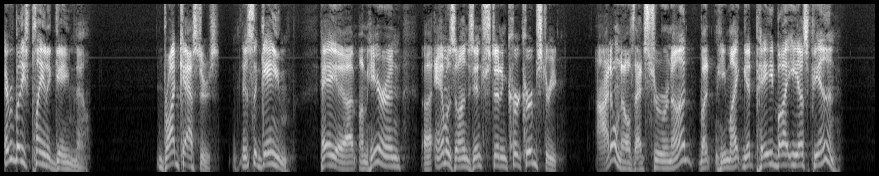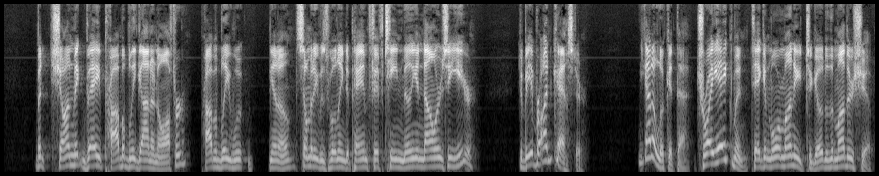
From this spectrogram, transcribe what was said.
Everybody's playing a game now. Broadcasters, it's a game. Hey, uh, I'm hearing uh, Amazon's interested in Kirk Herbstreit. I don't know if that's true or not, but he might get paid by ESPN. But Sean McVay probably got an offer. Probably you know, somebody was willing to pay him $15 million a year to be a broadcaster. You got to look at that. Troy Aikman taking more money to go to the mothership.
